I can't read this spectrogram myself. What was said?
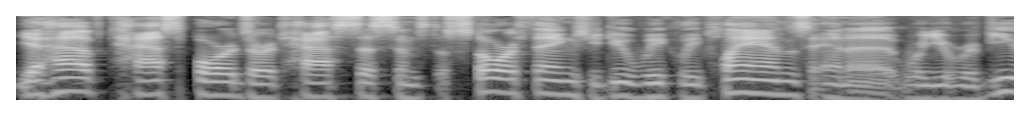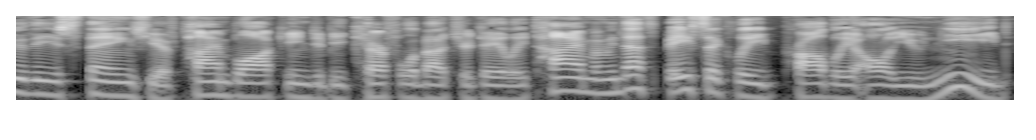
you have task boards or task systems to store things. You do weekly plans and uh, where you review these things. You have time blocking to be careful about your daily time. I mean, that's basically probably all you need.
